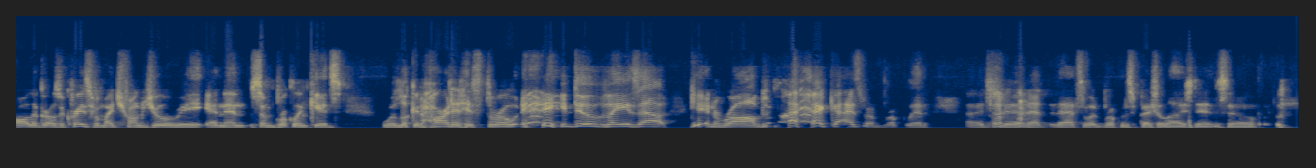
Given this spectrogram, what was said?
All the girls are crazy for my trunk jewelry." And then some Brooklyn kids were looking hard at his throat. he do lays out getting robbed by guys from Brooklyn. Uh, that that's what Brooklyn specialized in. So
